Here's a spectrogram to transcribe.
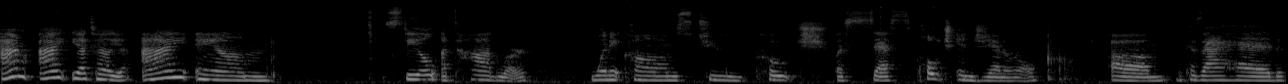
I'm, I, yeah, I tell you, I am still a toddler when it comes to coach assess coach in general um, because I had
